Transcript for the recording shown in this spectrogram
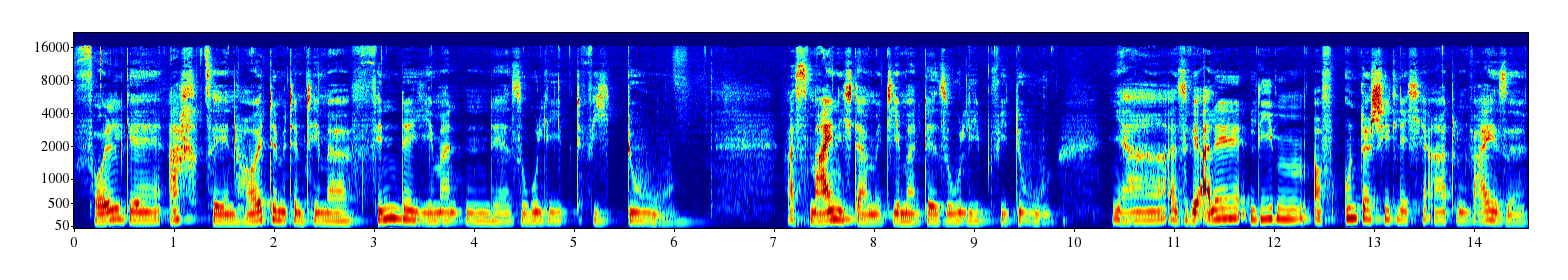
Folge 18 heute mit dem Thema Finde jemanden, der so liebt wie du. Was meine ich damit, jemand, der so liebt wie du? Ja, also wir alle lieben auf unterschiedliche Art und Weise.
